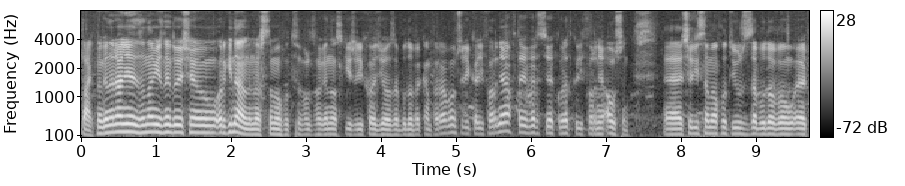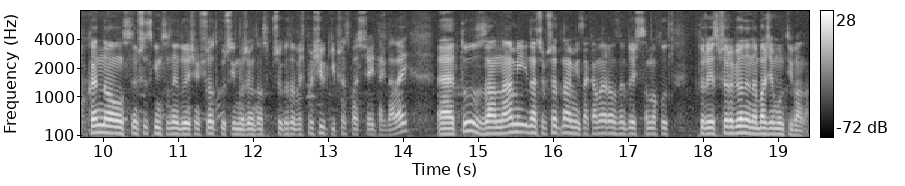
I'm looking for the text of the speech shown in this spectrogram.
Tak, no generalnie za nami znajduje się oryginalny nasz samochód Volkswagenowski, jeżeli chodzi o zabudowę kamperową, czyli Kalifornia. W tej wersji akurat California Ocean, e, czyli samochód już z zabudową e, kuchenną, z tym wszystkim, co znajduje się w środku, czyli możemy tam sobie przygotować posiłki, przespać się i tak dalej. E, tu za nami, znaczy przed nami, za kamerą znajduje się samochód, który jest przerobiony na bazie Multivana.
